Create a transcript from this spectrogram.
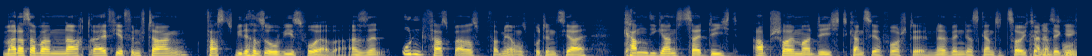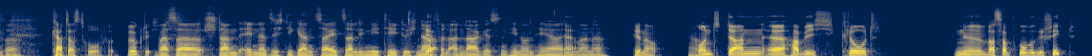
war das aber nach drei, vier, fünf Tagen fast wieder so, wie es vorher war. Also ein unfassbares Vermehrungspotenzial. Kamm die ganze Zeit dicht, abschäumerdicht, kannst du dir ja vorstellen, ne? wenn das ganze Zeug dann in der Gegend. Katastrophe. Katastrophe, wirklich. Wasserstand ändert sich die ganze Zeit, Salinität durch Nachfüllanlage ist ein Hin und Her Ja. immer, ne? Genau. Und dann äh, habe ich Claude eine Wasserprobe geschickt.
